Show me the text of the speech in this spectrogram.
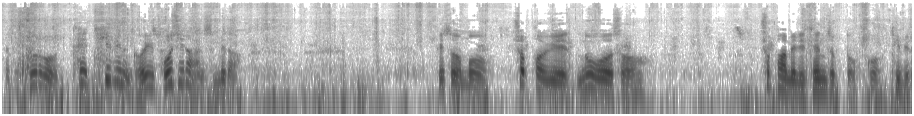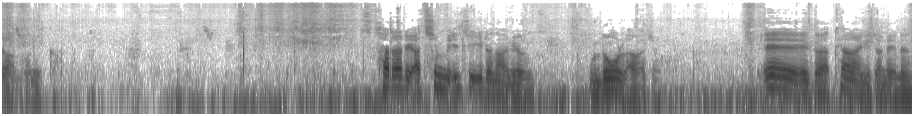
그래서 주로 태, TV는 거의 보지를 않습니다. 그래서 뭐, 소파 위에 누워서 소파면이 된 적도 없고, TV를 안 보니까. 차라리 아침 일찍 일어나면 운동을 나가죠. 애가 태어나기 전에는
